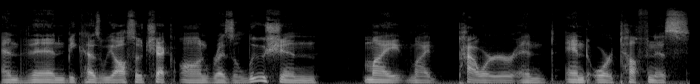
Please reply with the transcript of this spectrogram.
And then because we also check on resolution, my my power and and or toughness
